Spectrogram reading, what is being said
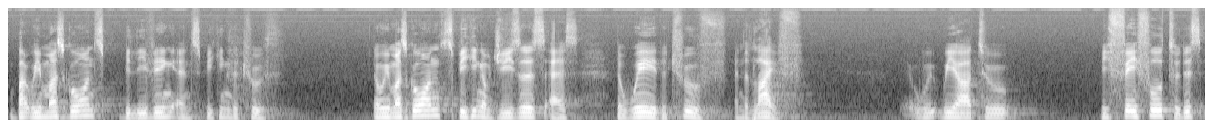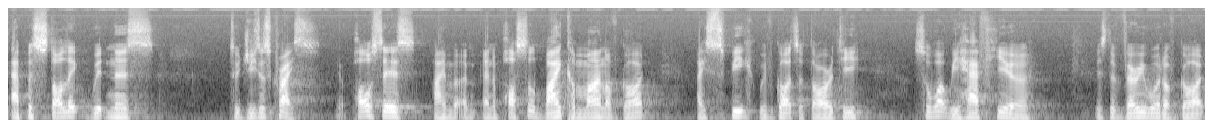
But we must go on believing and speaking the truth. And we must go on speaking of Jesus as the way, the truth, and the life we, we are to be faithful to this apostolic witness to Jesus Christ. You know, Paul says, I'm an apostle by command of God. I speak with God's authority. So, what we have here is the very word of God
